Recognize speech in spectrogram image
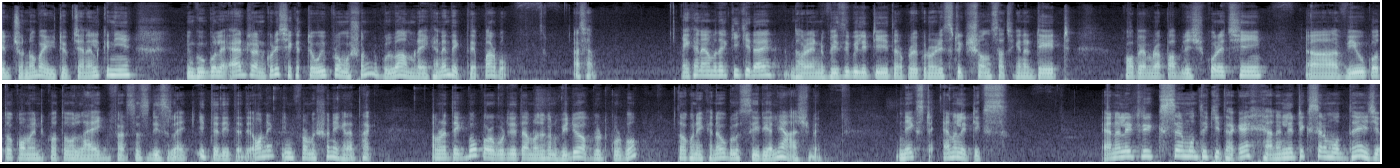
এর জন্য বা ইউটিউব চ্যানেলকে নিয়ে গুগলে অ্যাড রান করি, সেক্ষেত্রে ওই প্রমোশনগুলো আমরা এখানে দেখতে পারব। আচ্ছা এখানে আমাদের কী কী দেয়? ধরেন ভিজিবিলিটি তারপরে কোনো রেস্ট্রিকশনস আছে কিনা ডেট কবে আমরা পাবলিশ করেছি ভিউ কত কমেন্ট কত লাইক ভার্সেস ডিসলাইক ইত্যাদি ইত্যাদি। অনেক ইনফরমেশন এখানে থাকে। আমরা দেখব, পরবর্তীতে আমরা যখন ভিডিও আপলোড করব, তখন এখানে ওগুলো সিরিয়ালি আসবে। নেক্সট অ্যানালিটিক্স অ্যানালিটিক্সের মধ্যে কি থাকে? অ্যানালিটিক্সের মধ্যে এই যে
